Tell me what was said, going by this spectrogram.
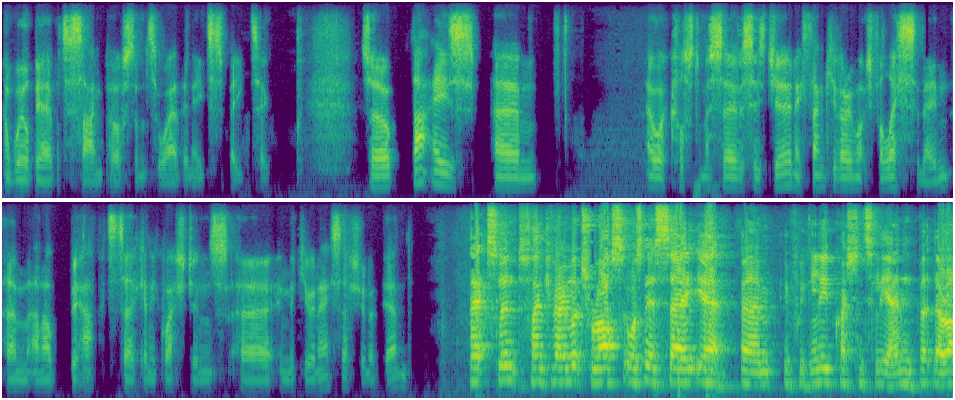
and we'll be able to signpost them to where they need to speak to. So that is um, our customer services journey. Thank you very much for listening, um, and I'll be happy to take any questions uh, in the Q&A session at the end. Excellent. Thank you very much, Ross. I was going to say, yeah, um, if we can leave questions to the end, but there are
